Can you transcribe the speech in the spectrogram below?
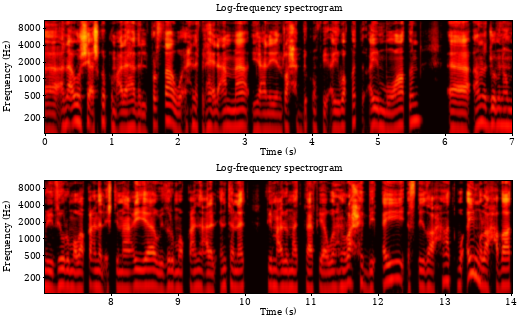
أنا أول شيء أشكركم على هذه الفرصة وإحنا في الهيئة العامة يعني نرحب بكم في أي وقت أي مواطن آه، ارجو منهم يزوروا مواقعنا الاجتماعية ويزوروا موقعنا على الإنترنت في معلومات كافية ونحن نرحب بأي استيضاحات وأي ملاحظات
